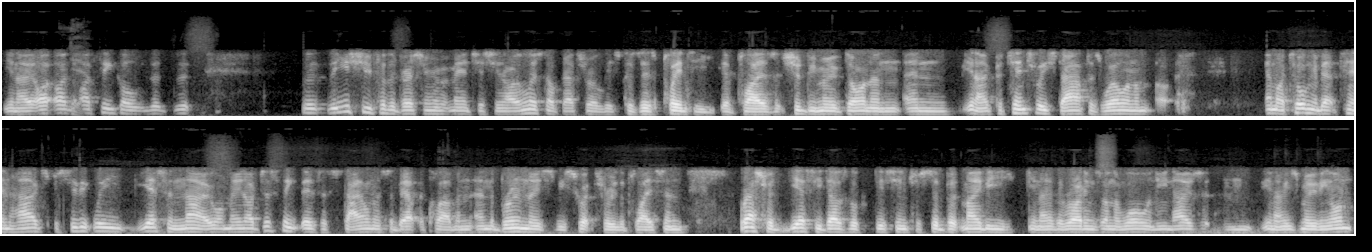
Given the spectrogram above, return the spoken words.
You know, I, I, I think all the, the the, the issue for the dressing room at Manchester United, and let's not go through all this because there's plenty of players that should be moved on, and and you know potentially staff as well. And I'm, uh, am I talking about Ten Hag specifically? Yes and no. I mean, I just think there's a staleness about the club, and, and the broom needs to be swept through the place. And Rashford, yes, he does look disinterested, but maybe you know the writing's on the wall, and he knows it, and you know he's moving on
